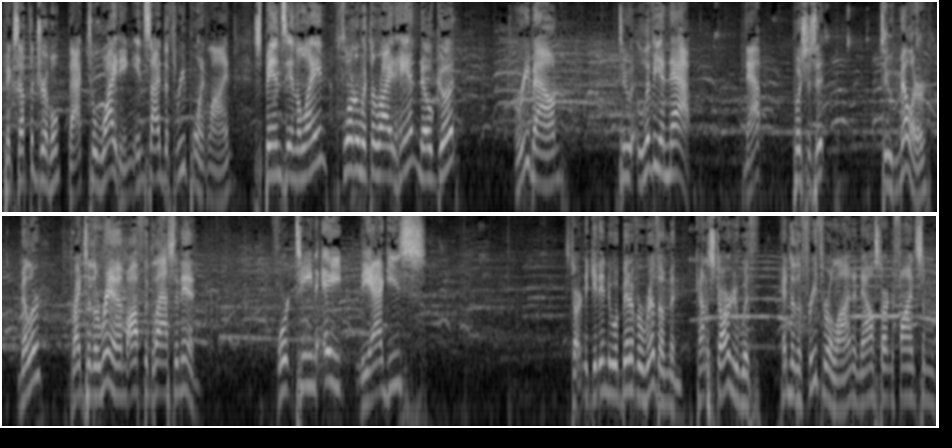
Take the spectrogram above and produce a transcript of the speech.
picks up the dribble, back to Whiting inside the three point line, spins in the lane, floater with the right hand, no good. Rebound to Olivia Knapp. Knapp pushes it to Miller. Miller right to the rim, off the glass and in. 14 8. The Aggies starting to get into a bit of a rhythm and kind of started with heading to the free throw line and now starting to find some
